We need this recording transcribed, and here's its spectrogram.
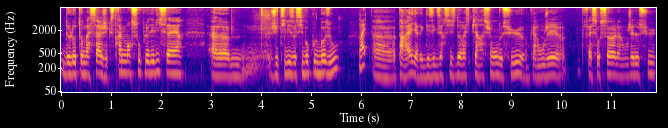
de l'automassage extrêmement souple des viscères. Euh, J'utilise aussi beaucoup le bozu. Ouais. Pareil, avec des exercices de respiration dessus, donc allongé, fesses au sol, allongé dessus,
